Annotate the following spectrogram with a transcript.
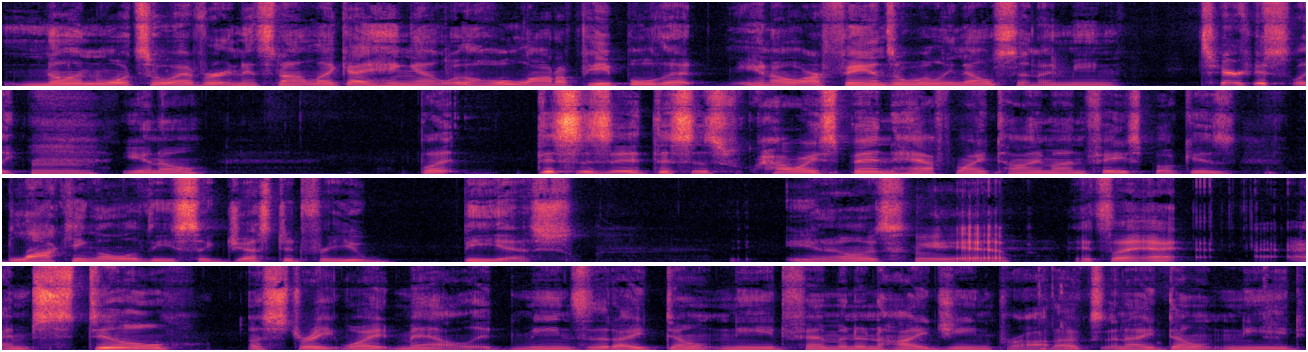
none whatsoever, and it's not like I hang out with a whole lot of people that you know are fans of Willie Nelson. I mean, seriously, Hmm. you know. But this is it. This is how I spend half my time on Facebook is blocking all of these suggested for you BS. You know, it's Yeah. it's like I, I'm still a straight white male. It means that I don't need feminine hygiene products and I don't need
